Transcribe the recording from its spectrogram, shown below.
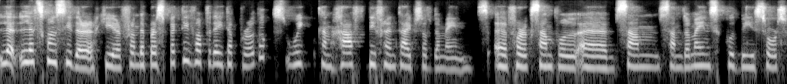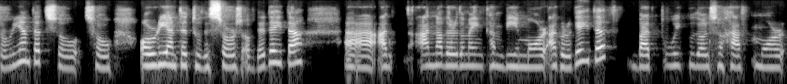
let, us consider here from the perspective of data products, we can have different types of domains. Uh, for example, uh, some, some domains could be source oriented, so, so oriented to the source of the data. Uh, another domain can be more aggregated, but we could also have more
